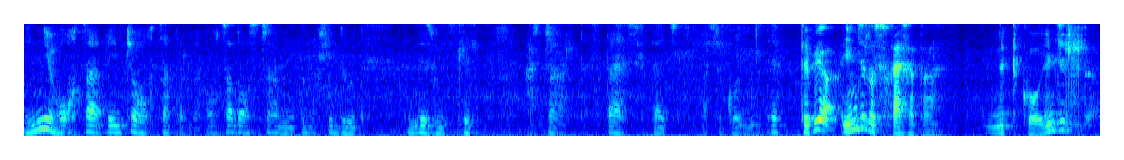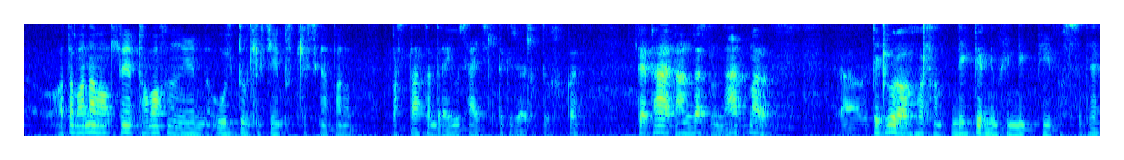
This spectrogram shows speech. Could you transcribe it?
Энийний хугацаа, энэ ч хугацаа тал. Хугацаа дуусч байгаа мэт бүх шийдвэрүүд тэндээс үндэслэл гарч байгаа л та. Ста ашигтай ажил гоо юм тий. Тэг би энэ жил бас гайхаад байгаа. Мэдхгүй. Энэ жил одоо манай Монголын томоохон энэ үйлдвэрлэгч импортлогч компаниуд бас датан дээр аюул сайн ажилладаг гэж ойлгодог байхгүй. Тэгээ та анзаарсан наадмаар дэлгүүр орох болгонд нэг дээр нэмэх нэг пи болсон тий.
